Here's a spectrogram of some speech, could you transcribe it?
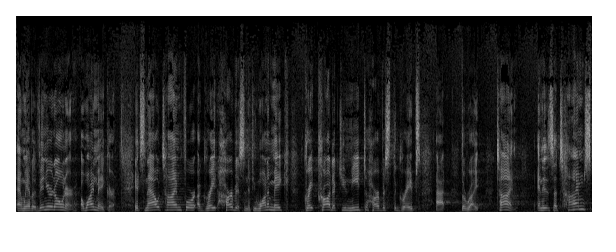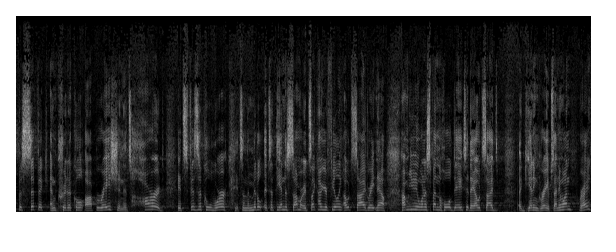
And we have a vineyard owner, a winemaker. It's now time for a great harvest. And if you want to make great product, you need to harvest the grapes at the right time and it's a time specific and critical operation. It's hard, it's physical work, it's in the middle, it's at the end of summer. It's like how you're feeling outside right now. How many of you want to spend the whole day today outside uh, getting grapes? Anyone, right?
